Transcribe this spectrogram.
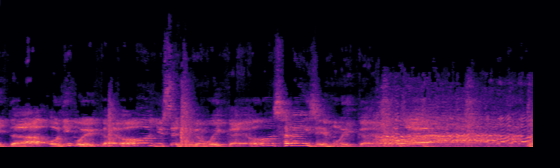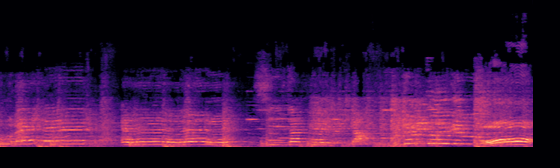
모입니다. 어디 모일까요? 유센 집에 모일까요? 사랑이 집에 모일까요? 어!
